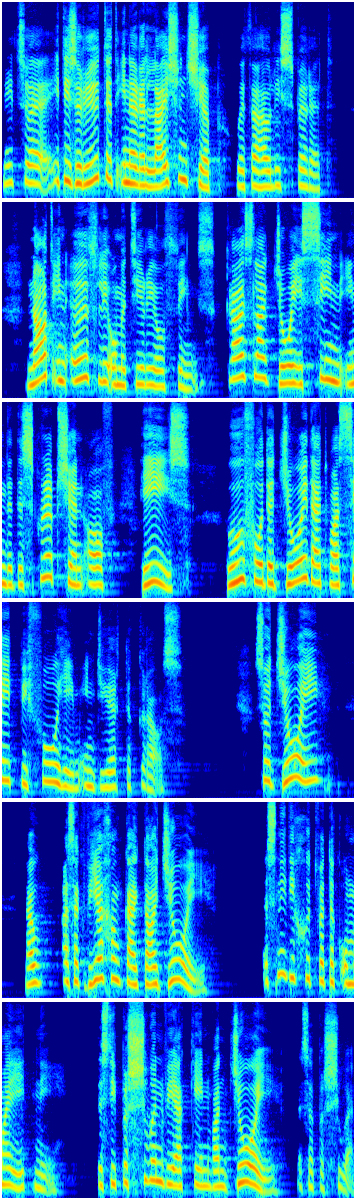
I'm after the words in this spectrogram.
Net so it is rooted in a relationship with the Holy Spirit, not in earthly or material things. Christ-like joy is seen in the description of his who for the joy that was set before him endured the cross. So joy nou as ek weer gaan kyk, daai joy is nie die goed wat ek om my het nie. Dis die persoon wie ek ken want joy is 'n persoon.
